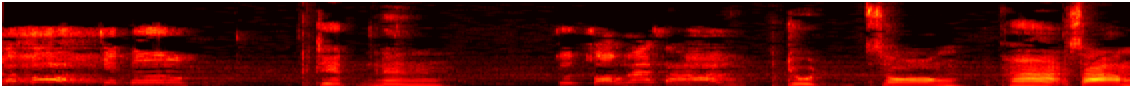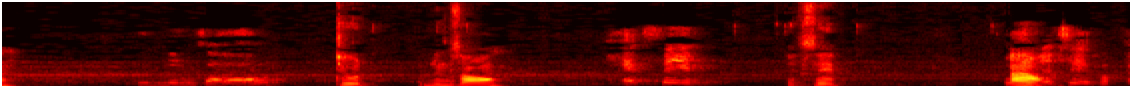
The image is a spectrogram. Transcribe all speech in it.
แล้วก็เจ็ดหนึ่งเจ็ดหนึ่งจุดสองห้าสามจุดสองห้าสามจุดหนึ่งสองจุดหนึ่งสอง access access อ้าว access เข้าไป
